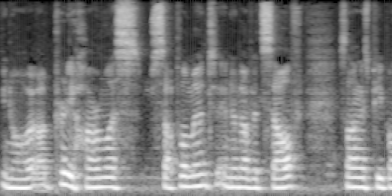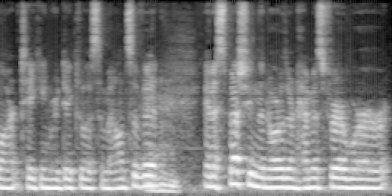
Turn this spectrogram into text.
you know, a pretty harmless supplement in and of itself, as long as people aren't taking ridiculous amounts of it. Mm-hmm. And especially in the northern hemisphere, where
